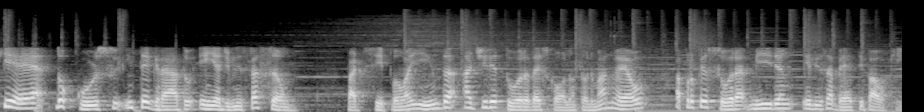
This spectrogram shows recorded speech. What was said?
que é do curso integrado em administração. Participam ainda a diretora da Escola Antônio Manuel, a professora Miriam Elizabeth Balkin.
